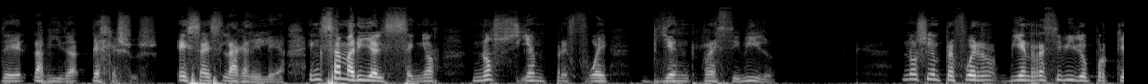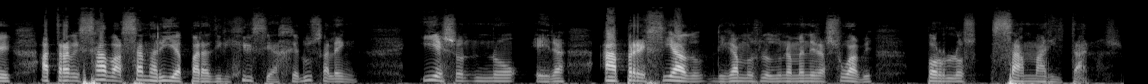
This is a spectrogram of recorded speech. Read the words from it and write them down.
de la vida de Jesús. Esa es la Galilea. En Samaria el Señor no siempre fue bien recibido. No siempre fue bien recibido porque atravesaba Samaria para dirigirse a Jerusalén, y eso no era apreciado, digámoslo de una manera suave, por los samaritanos.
